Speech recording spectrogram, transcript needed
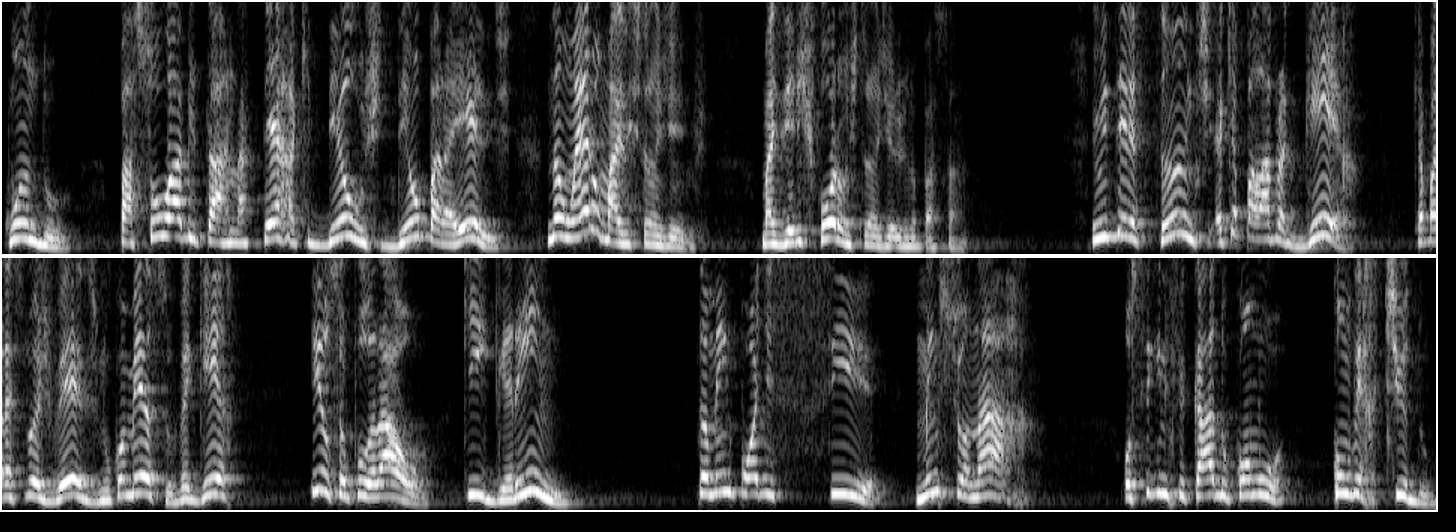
quando passou a habitar na terra que Deus deu para eles, não eram mais estrangeiros, mas eles foram estrangeiros no passado. E o interessante é que a palavra ger, que aparece duas vezes no começo, veger, e o seu plural, kigrin, também pode se mencionar o significado como convertido.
